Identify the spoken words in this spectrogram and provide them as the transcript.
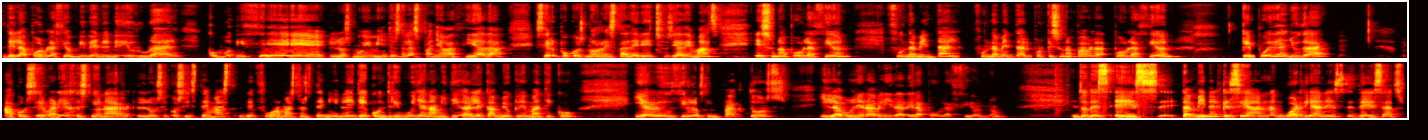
de, la población vive en el medio rural. Como dice los movimientos de la España vaciada, ser pocos no resta derechos. Y además es una población fundamental, fundamental, porque es una población que puede ayudar a conservar y a gestionar los ecosistemas de forma sostenible y que contribuyan a mitigar el cambio climático y a reducir los impactos y la vulnerabilidad de la población. ¿no? Entonces, es también el que sean guardianes de esas,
